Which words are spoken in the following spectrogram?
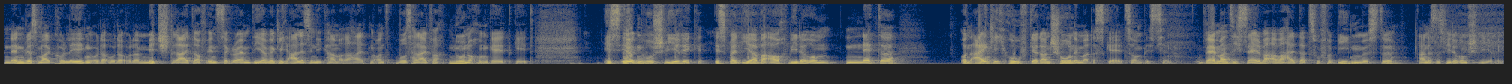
nennen wir es mal Kollegen oder, oder, oder Mitstreiter auf Instagram, die ja wirklich alles in die Kamera halten und wo es halt einfach nur noch um Geld geht. Ist irgendwo schwierig, ist bei dir aber auch wiederum netter, und eigentlich ruft er dann schon immer das Geld so ein bisschen. Wenn man sich selber aber halt dazu verbiegen müsste, dann ist es wiederum schwierig.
